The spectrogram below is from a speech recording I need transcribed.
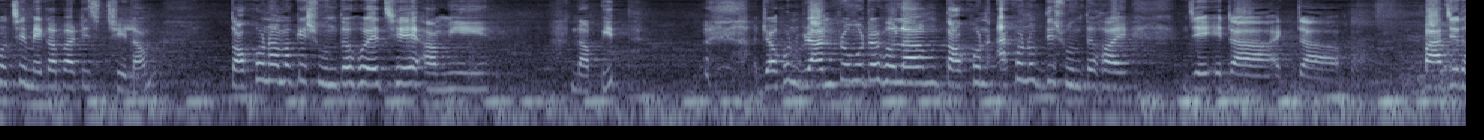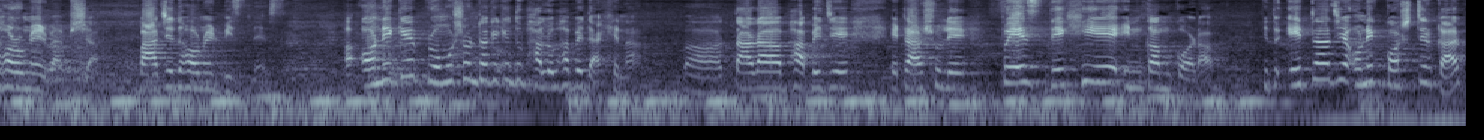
হচ্ছে মেকআপ আর্টিস্ট ছিলাম তখন আমাকে শুনতে হয়েছে আমি নাপিত। যখন ব্র্যান্ড প্রমোটার হলাম, তখন এখন অবধি শুনতে হয় যে এটা একটা বাজে ধরনের ব্যবসা, বাজে ধরনের বিজনেস অনেকে প্রমোশনটাকে কিন্তু ভালোভাবে দেখে না। তারা ভাবে যে এটা আসলে ফেস দেখিয়ে ইনকাম করা। কিন্তু এটা যে অনেক কষ্টের কাজ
